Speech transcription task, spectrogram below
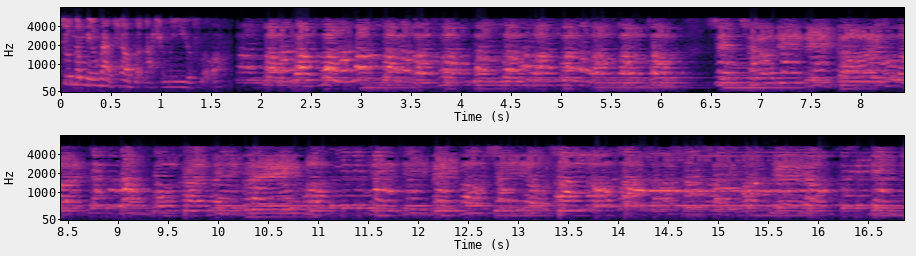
就能明白他要表达什么意思了。掀起了你的盖头来，让我看看你美貌。你的美貌细又长又长，是谁弯月亮？你的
